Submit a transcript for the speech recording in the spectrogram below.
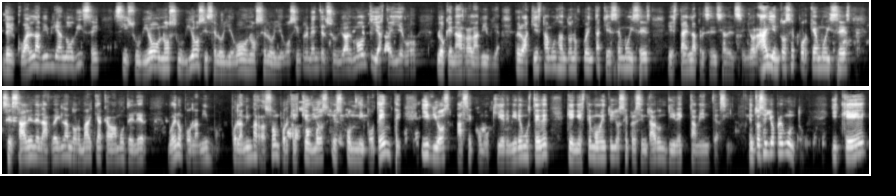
del cual la Biblia no dice si subió o no subió, si se lo llevó o no se lo llevó. Simplemente él subió al monte y hasta ahí llegó lo que narra la Biblia. Pero aquí estamos dándonos cuenta que ese Moisés está en la presencia del Señor. Ay, entonces, ¿por qué Moisés se sale de la regla normal que acabamos de leer? Bueno, por la misma, por la misma razón, porque es que Dios es omnipotente y Dios hace como quiere. Miren ustedes que en este momento ellos se presentaron directamente así. Entonces yo pregunto, ¿y qué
